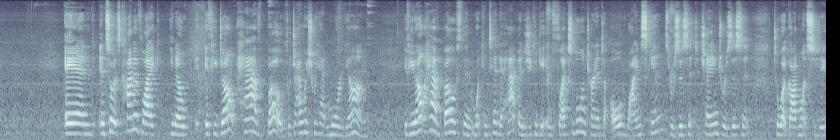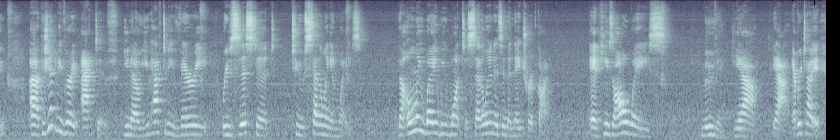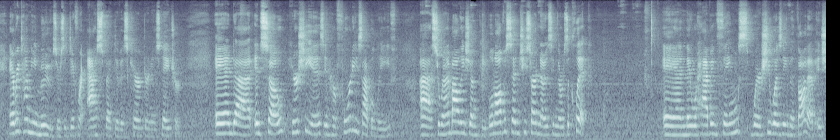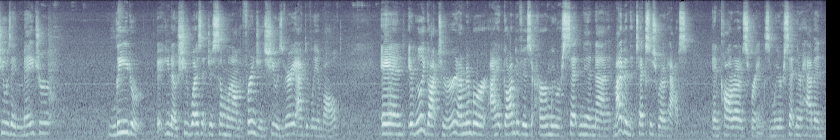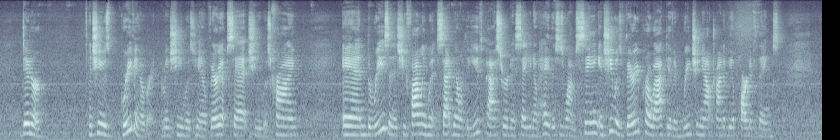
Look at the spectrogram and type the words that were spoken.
and and so it's kind of like you know if you don't have both which i wish we had more young if you don't have both then what can tend to happen is you can get inflexible and turn into old wineskins resistant to change resistant to what god wants to do because uh, you have to be very active you know you have to be very resistant to settling in ways. The only way we want to settle in is in the nature of God. And he's always moving. Yeah. Yeah. Every time every time he moves, there's a different aspect of his character and his nature. And uh, and so here she is in her 40s, I believe, uh, surrounded by all these young people. And all of a sudden, she started noticing there was a clique and they were having things where she wasn't even thought of and she was a major leader you know she wasn't just someone on the fringes she was very actively involved and it really got to her and i remember i had gone to visit her and we were sitting in uh, it might have been the texas roadhouse in colorado springs and we were sitting there having dinner and she was grieving over it i mean she was you know very upset she was crying and the reason is she finally went and sat down with the youth pastor to say, you know, hey, this is what I'm seeing. And she was very proactive in reaching out, trying to be a part of things.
